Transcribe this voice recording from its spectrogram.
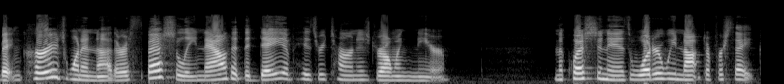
but encourage one another, especially now that the day of his return is drawing near. And the question is, what are we not to forsake?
